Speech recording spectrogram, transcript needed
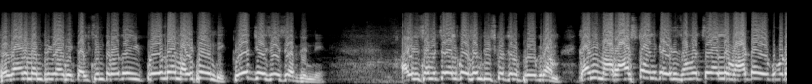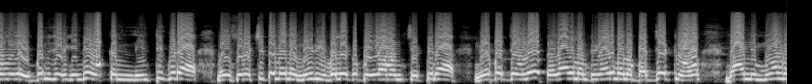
ప్రధానమంత్రి గారిని కలిసిన తర్వాత ఈ ప్రోగ్రామ్ అయిపోయింది క్లోజ్ చేసేశారు దీన్ని. ఐదు సంవత్సరాల కోసం తీసుకొచ్చిన ప్రోగ్రామ్ కానీ మా రాష్ట్రానికి ఐదు సంవత్సరాల్లో వాటా ఇవ్వకపోవడం వల్ల ఇబ్బంది జరిగింది. ఒక్క ఇంటికి కూడా మేము సురక్షితమైన నీరు ఇవ్వలేకపోయామని చెప్పిన నేపథ్యంలో ప్రధానమంత్రి గారు మన బడ్జెట్లో దాన్ని మూడు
